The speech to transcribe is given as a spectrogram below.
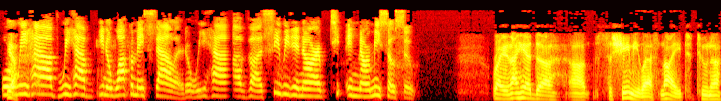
or yeah. we have we have you know wakame salad, or we have uh, seaweed in our in our miso soup. Right, and I had uh, uh, sashimi last night, tuna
